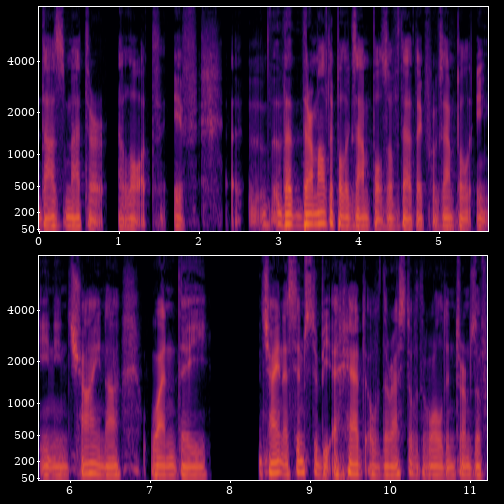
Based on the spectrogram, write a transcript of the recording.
does matter a lot if uh, the, there are multiple examples of that like for example in, in in china when they China seems to be ahead of the rest of the world in terms of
